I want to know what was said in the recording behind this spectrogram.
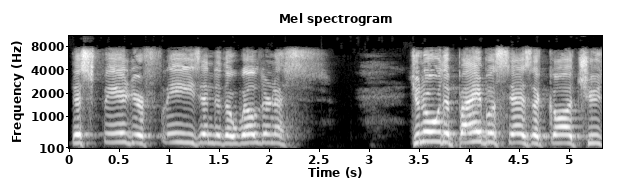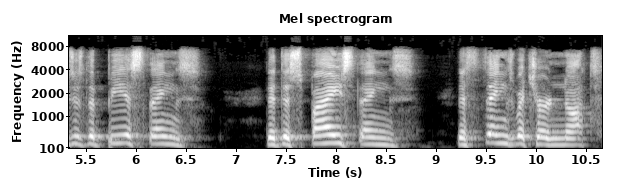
This failure flees into the wilderness. Do you know the Bible says that God chooses the base things, the despised things, the things which are not,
